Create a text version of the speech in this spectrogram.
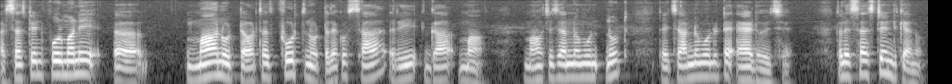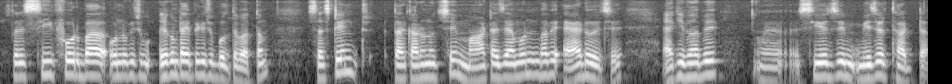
আর সাস্টেন ফোর মানে মা নোটটা অর্থাৎ ফোর্থ নোটটা দেখো, সা, রে, গা, মা। মা হচ্ছে চার নম্বর নোট তাই চার নম্বর নোটটা অ্যাড হয়েছে। তাহলে সাস্টেন্ড কেন? তাহলে সি ফোর বা অন্য কিছু, এরকম টাইপের কিছু বলতে পারতাম। সাস্টেন্ড তার কারণ হচ্ছে মাটা যেমনভাবে অ্যাড হয়েছে একইভাবে সি এর যে মেজর থার্ডটা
